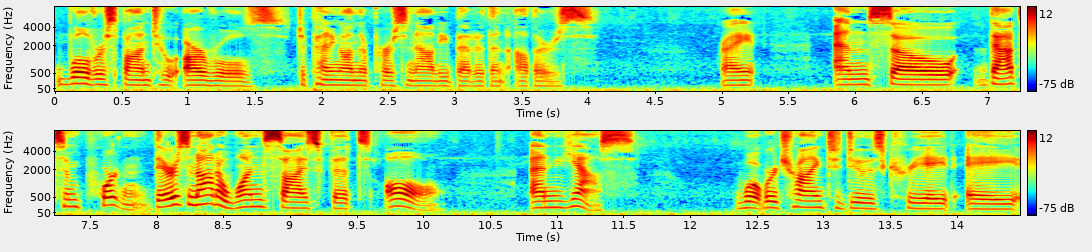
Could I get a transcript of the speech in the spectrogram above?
will respond to our rules depending on their personality better than others, right? And so that's important. There's not a one size fits all. And yes, what we're trying to do is create a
